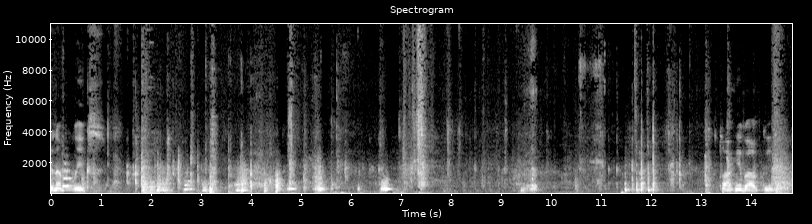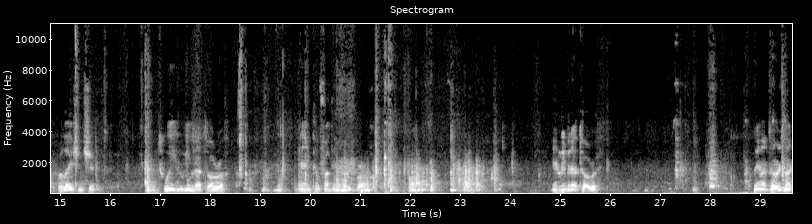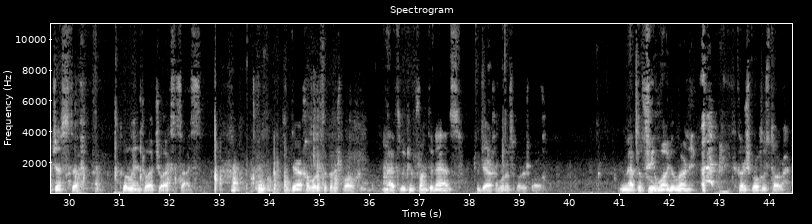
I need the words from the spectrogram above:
a number of weeks talking about the relationship between Limud Torah and confronting Kodesh Baruch. In Limud Torah, Limud Torah is not just a totally intellectual exercise. Derech Avodah Kodesh Baruch. That's we confront it as Derech Avodah Kodesh Baruch. You have to feel while you're learning. Kodesh Baruch Hu's Torah.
